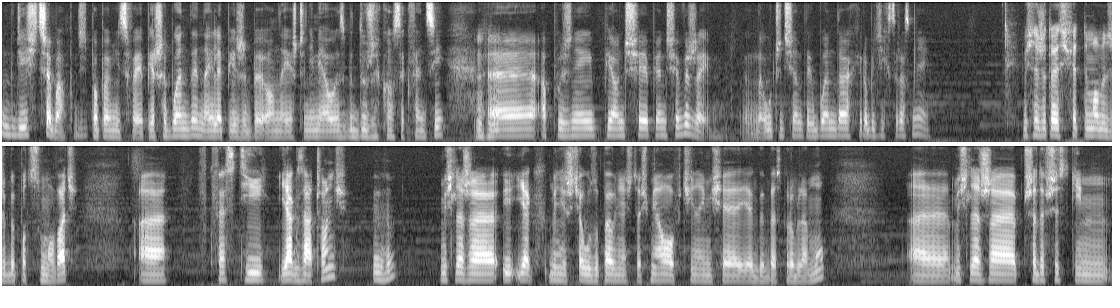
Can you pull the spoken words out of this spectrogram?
gdzieś trzeba popełnić swoje pierwsze błędy, najlepiej, żeby one jeszcze nie miały zbyt dużych konsekwencji, Mhm. e, a później piąć się, piąć się wyżej. Nauczyć się na tych błędach i robić ich coraz mniej. Myślę, że to jest świetny moment, żeby podsumować. E, w kwestii jak zacząć, Mhm. Myślę, że jak będziesz chciał uzupełniać, to śmiało wcinaj mi się jakby bez problemu. E, Myślę, że przede wszystkim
